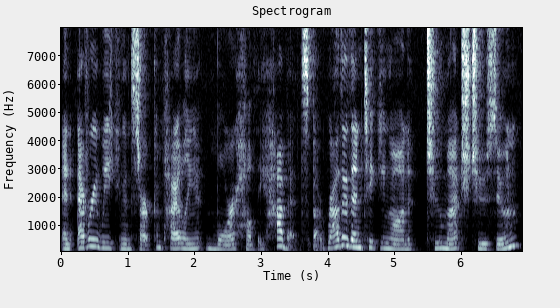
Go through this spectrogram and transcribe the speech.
and every week you can start compiling more healthy habits. But rather than taking on too much too soon,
